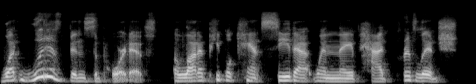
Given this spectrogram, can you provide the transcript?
what would have been supportive a lot of people can't see that when they've had privilege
